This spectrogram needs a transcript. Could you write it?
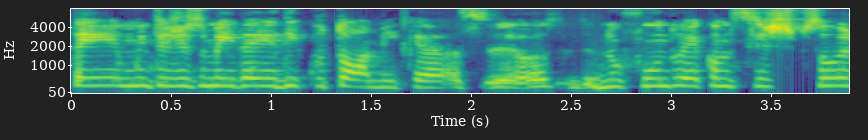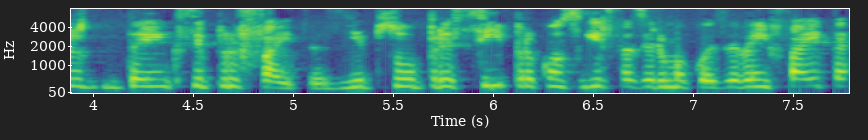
têm muitas vezes uma ideia dicotómica, no fundo é como se as pessoas têm que ser perfeitas e a pessoa para si, para conseguir fazer uma coisa bem feita,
